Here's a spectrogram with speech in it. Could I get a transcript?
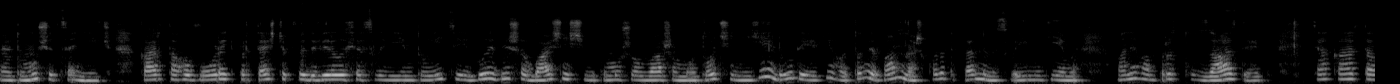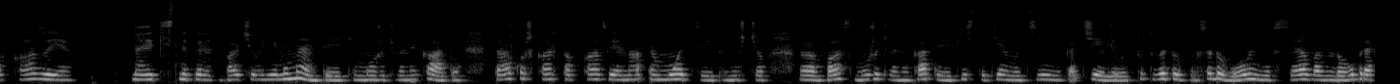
е, тому що це ніч. Карта говорить про те, щоб ви довірилися своїй інтуїції, були більш обачнішими, тому що в вашому оточенні є люди, які готові вам нашкодити певними своїми діями. Вони вам просто заздрять. Ця карта вказує на якісь непередбачувані моменти, які можуть виникати. Також карта вказує на емоції, тому що е, у вас можуть виникати якісь такі емоційні качелі. От Тут ви задоволені, все у вас добре,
